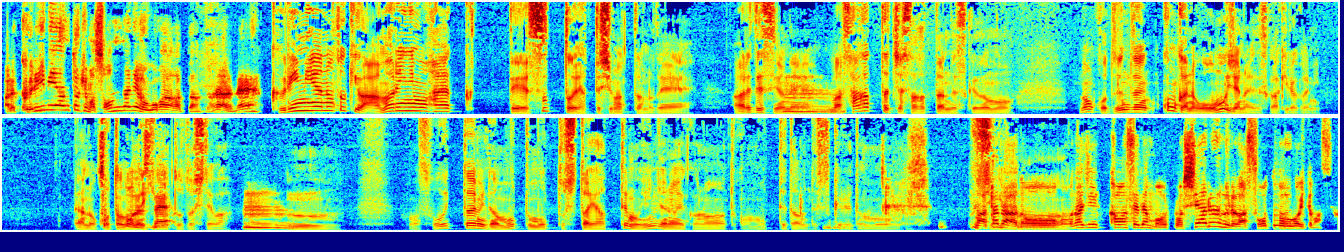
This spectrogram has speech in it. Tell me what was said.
あれ、クリミアの時もそんなには動かなかったんですよね、あれね。クリミアの時はあまりにも早くて、すっとやってしまったので、あれですよね、うん、まあ、下がったっちゃ下がったんですけども、なんか全然、今回の方が重いじゃないですか、明らかに。あの、ことの出来事としては。うね、うん、うんまあ、そういった意味ではもっともっと下やってもいいんじゃないかなとか思ってたんですけれども。まあ、ただあの、同じ為替でも、ロシアルーブルは相当動いてますよ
